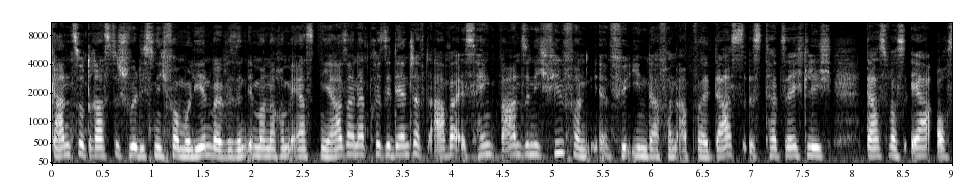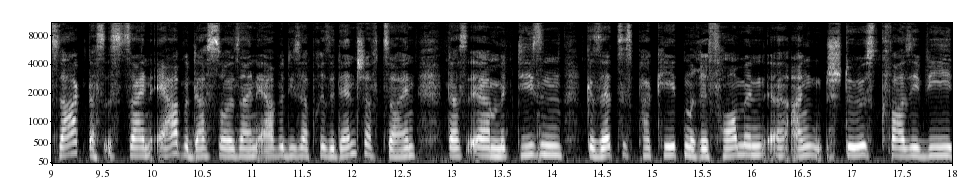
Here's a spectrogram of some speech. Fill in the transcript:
Ganz so drastisch würde ich es nicht formulieren, weil wir sind immer noch im ersten Jahr seiner Präsidentschaft. Aber es hängt wahnsinnig viel von, äh, für ihn davon ab, weil das ist tatsächlich das, was er auch sagt. Das ist sein Erbe. Das soll sein Erbe dieser Präsidentschaft sein, dass er mit diesen Gesetzespaketen Reformen äh, anstößt, quasi wie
